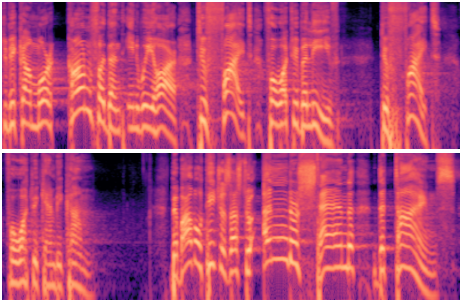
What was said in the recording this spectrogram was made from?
to become more confident in who we are, to fight for what we believe, to fight for what we can become. The Bible teaches us to understand the times.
